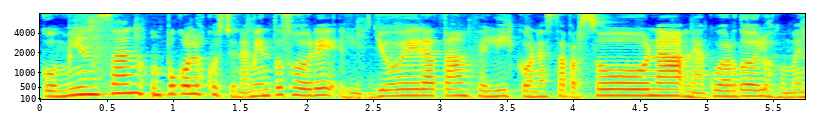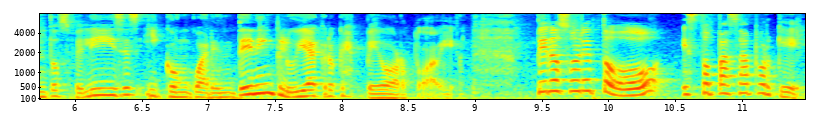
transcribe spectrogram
comienzan un poco los cuestionamientos sobre yo era tan feliz con esta persona, me acuerdo de los momentos felices y con cuarentena incluida creo que es peor todavía. Pero sobre todo esto pasa porque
